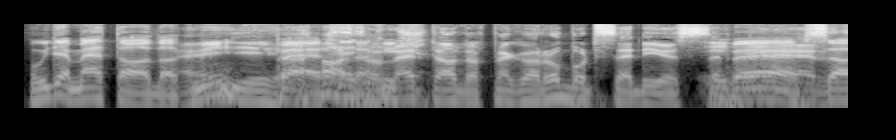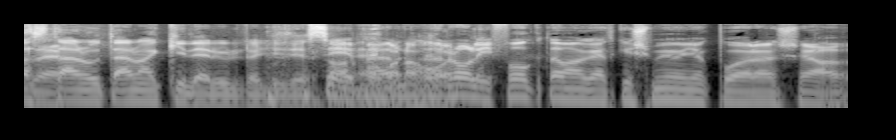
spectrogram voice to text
Ugye metaadat, mi? Ennyi? Persze. Az a metaadat meg a robot szedi össze. Persze, aztán utána majd kiderült, hogy izé szarban van a hol. Roli fogta magát kis műanyag porrassal,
